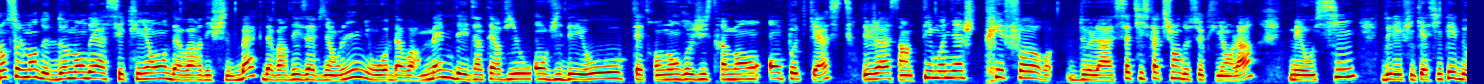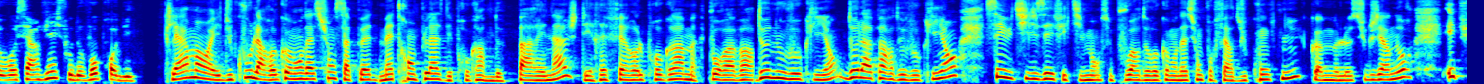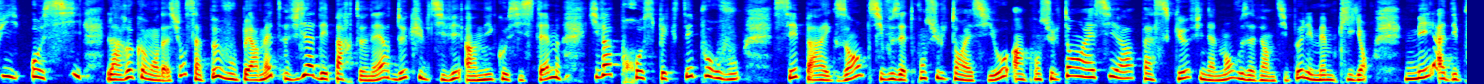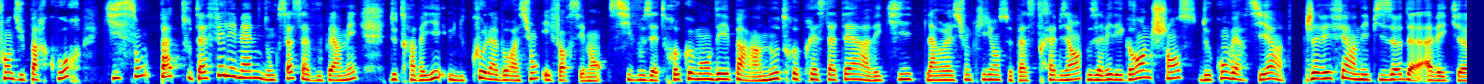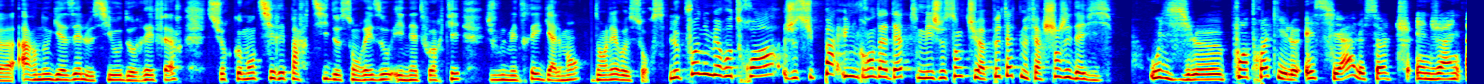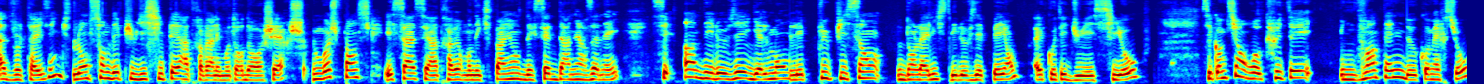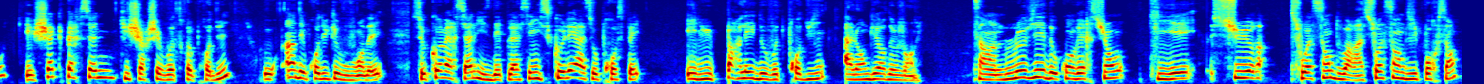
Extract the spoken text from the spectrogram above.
Non seulement de demander à ses clients d'avoir des feedbacks, d'avoir des avis en ligne ou d'avoir même des interviews en vidéo, peut-être en enregistrement, en podcast. Déjà, c'est un témoignage très fort de la satisfaction de ce client-là, mais aussi de l'efficacité de vos services ou de vos produits. Clairement, et du coup, la recommandation, ça peut être mettre en place des programmes de parrainage, des referral programmes pour avoir de nouveaux clients de la part de vos clients. C'est utiliser effectivement ce pouvoir de recommandation pour faire du contenu, comme le suggère Nour. Et puis aussi, la recommandation, ça peut vous permettre, via des partenaires, de cultiver un écosystème qui va prospecter pour vous. C'est par exemple, si vous êtes consultant SEO, un consultant en SIA, parce que finalement, vous avez un petit peu les mêmes clients, mais à des points du parcours qui sont pas tout à fait les mêmes. Donc ça, ça vous permet de travailler une collaboration. Et forcément, si vous êtes recommandé par un autre prestataire avec qui la relation client se passe très bien, vous avez des grandes chances de convertir. J'avais fait un épisode avec euh, Arnaud Gazet, le CEO de Refer, sur comment tirer parti de son réseau et networker. Je vous le mettrai également dans les ressources. Le point numéro 3, je suis pas une grande adepte, mais je sens que tu vas peut-être me faire changer d'avis. Oui, le point 3 qui est le SIA, le Search Engine Advertising, l'ensemble des publicités à travers les moteurs de recherche. Moi, je pense, et ça c'est à travers mon expérience des sept dernières années, c'est un des leviers également les plus puissants dans la liste des leviers payants à côté du SEO. C'est comme si on recrutait une vingtaine de commerciaux et chaque personne qui cherchait votre produit ou un des produits que vous vendez, ce commercial, il se déplaçait, il se collait à ce prospect et lui parlait de votre produit à longueur de journée. C'est un levier de conversion qui est sur 60 voire à 70%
